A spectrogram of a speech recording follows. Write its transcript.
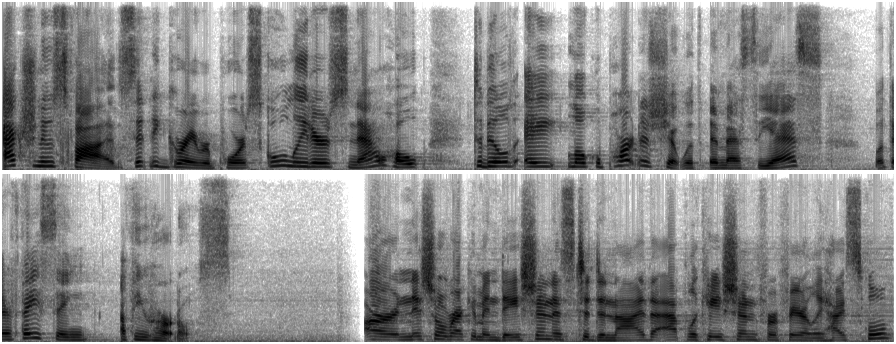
Action News 5, Sydney Gray reports school leaders now hope to build a local partnership with MSCS, but they're facing a few hurdles. Our initial recommendation is to deny the application for Fairley High School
